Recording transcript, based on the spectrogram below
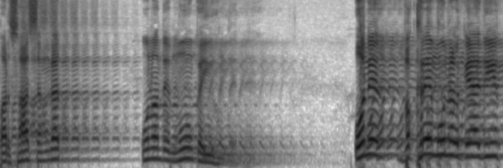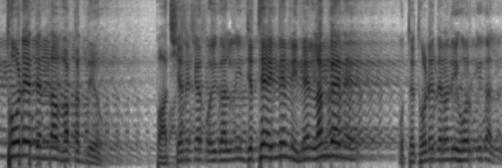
ਪਰ ਸਾਧ ਸੰਗਤ ਉਹਨਾਂ ਦੇ ਮੂੰਹ ਕਈ ਹੁੰਦੇ ਨੇ। ਉਹਨੇ ਵੱਖਰੇ ਮੂੰਹ ਨਾਲ ਕਿਹਾ, ਜੀ ਥੋੜੇ ਦਿਨ ਦਾ ਵਕਤ ਦਿਓ। ਪਾਤਸ਼ਾਹ ਨੇ ਕਿਹਾ, ਕੋਈ ਗੱਲ ਨਹੀਂ, ਜਿੱਥੇ ਇੰਨੇ ਮਹੀਨੇ ਲੰਘ ਗਏ ਨੇ, ਉੱਥੇ ਥੋੜੇ ਦਿਨਾਂ ਦੀ ਹੋਰ ਕੀ ਗੱਲ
